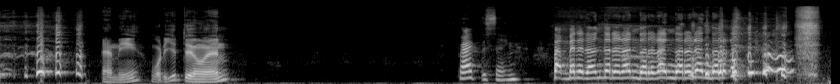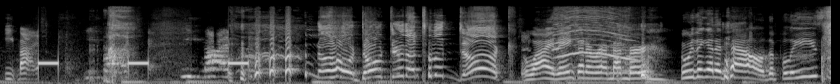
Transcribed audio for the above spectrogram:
Emmy, what are you doing? Practicing. Eat my Eat my Eat my no, don't do that to the duck! Why? They ain't gonna remember. Who are they gonna tell? The police?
